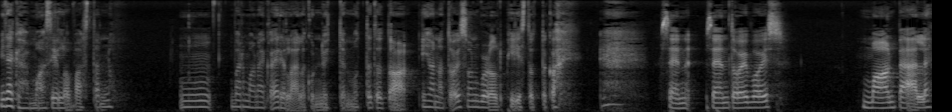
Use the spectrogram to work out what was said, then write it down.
Mitäköhän mä oon silloin vastannut? Mm, varmaan aika eri lailla kuin nyt, mutta tota, ihana toi sun world peace totta kai. Sen, sen toivois maan päälle.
